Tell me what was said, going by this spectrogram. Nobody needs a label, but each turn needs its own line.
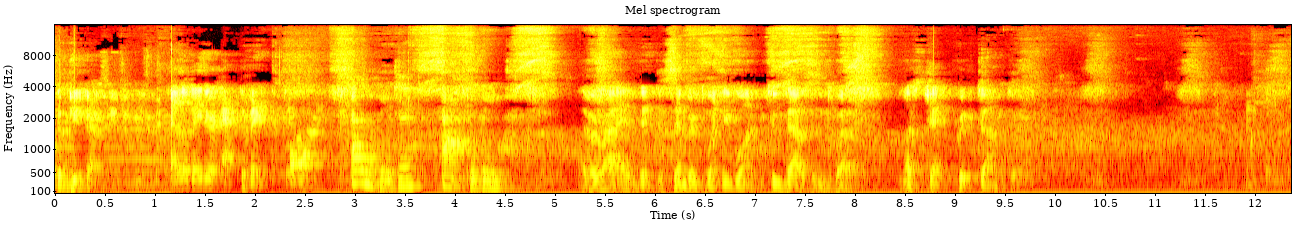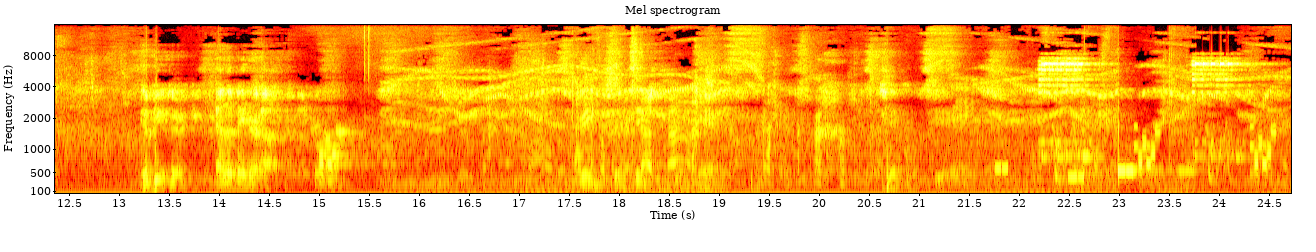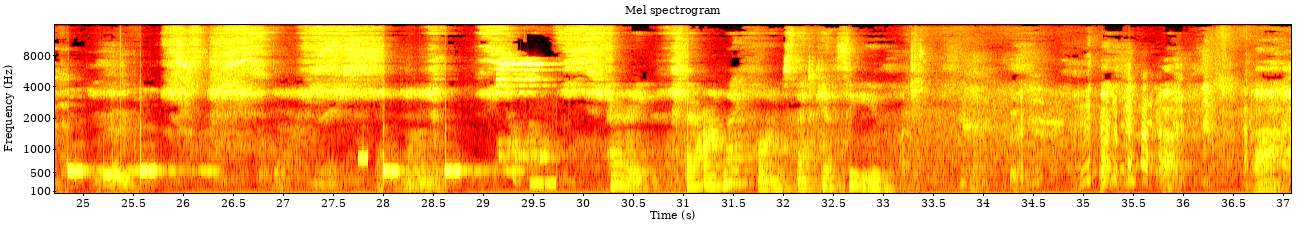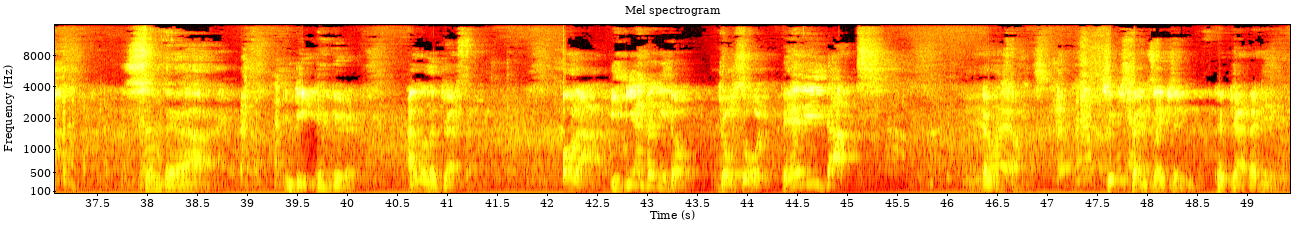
Computer, elevator activate.
Elevator activate.
I've arrived at December 21, 2012. Must check cryptometer. Computer, elevator up. Strange sensation in the air. Let's check what's here.
Harry, life forms that can see you.
Ah, so there are. Indeed, computer. I will address them. Hola y bienvenido. Yo soy Perry Dots. No response. Switch translation to Japanese.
